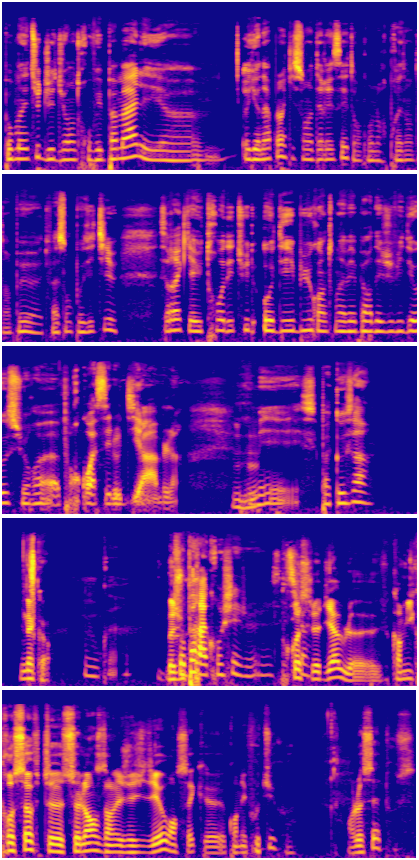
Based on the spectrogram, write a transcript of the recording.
pour mon étude, j'ai dû en trouver pas mal et euh, il y en a plein qui sont intéressés tant qu'on leur présente un peu euh, de façon positive. C'est vrai qu'il y a eu trop d'études au début quand on avait peur des jeux vidéo sur euh, pourquoi c'est le diable, Mhm. mais c'est pas que ça. D'accord. Donc, euh, Bah, faut pas raccrocher. Je, Pourquoi c'est le diable euh, Quand Microsoft euh, se lance dans les jeux vidéo, on sait que qu'on est foutu, quoi. On le sait tous.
